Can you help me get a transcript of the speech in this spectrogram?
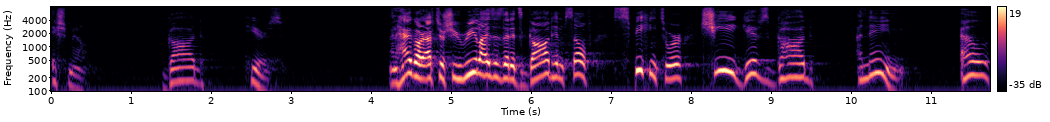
Ishmael. God hears. And Hagar, after she realizes that it's God Himself speaking to her, she gives God a name El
